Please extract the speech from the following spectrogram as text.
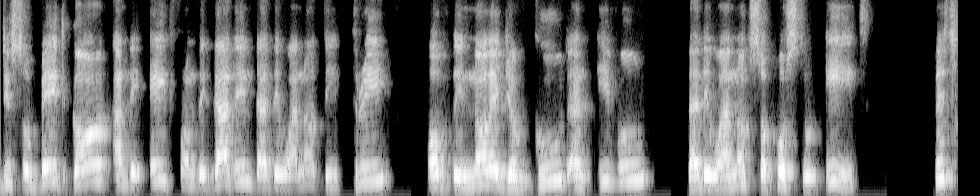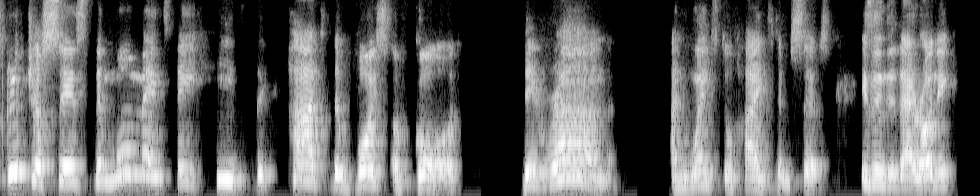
disobeyed God and they ate from the garden, that they were not the tree of the knowledge of good and evil, that they were not supposed to eat, the scripture says the moment they heard the voice of God, they ran and went to hide themselves. Isn't it ironic?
